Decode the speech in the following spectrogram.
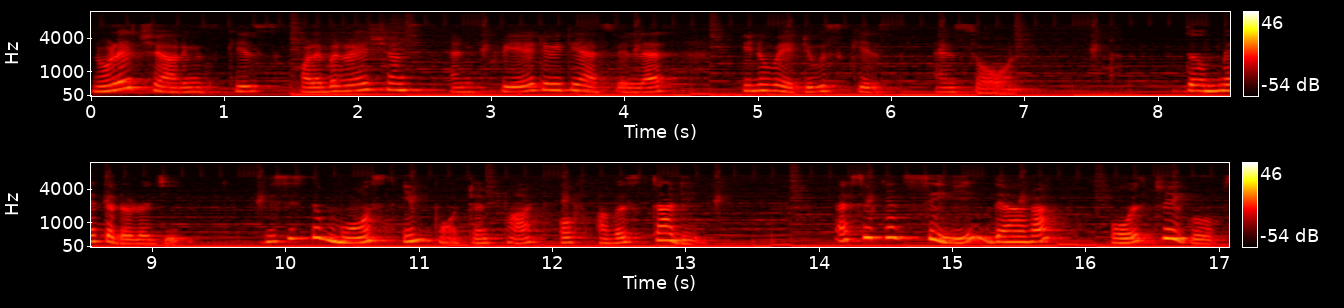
knowledge sharing skills, collaborations and creativity as well as innovative skills and so on. The methodology. This is the most important part of our study. As you can see, there are all three groups,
